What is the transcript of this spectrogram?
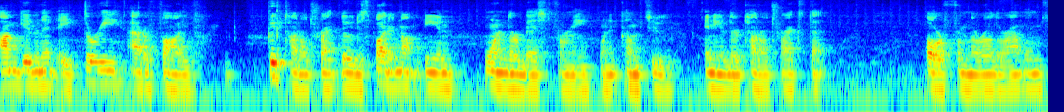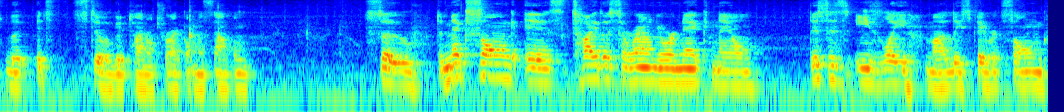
I'm giving it a 3 out of 5. Good title track though, despite it not being one of their best for me when it comes to any of their title tracks that are from their other albums, but it's still a good title track on this album. So, the next song is Tie This Around Your Neck. Now, this is easily my least favorite song.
